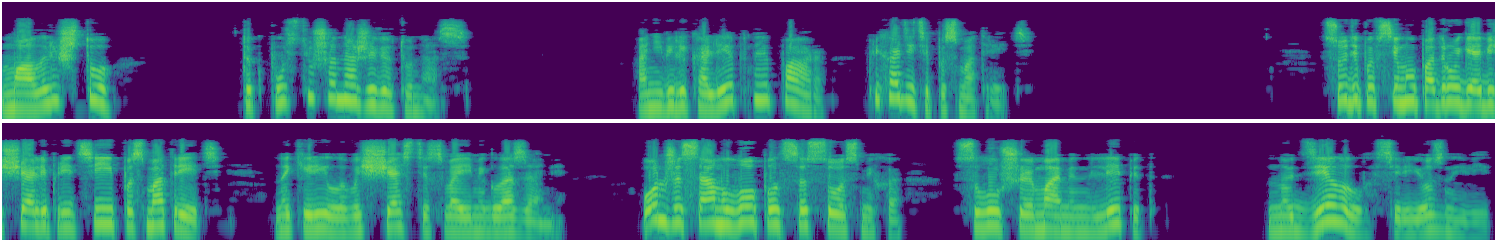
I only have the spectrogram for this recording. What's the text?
Мало ли что, так пусть уж она живет у нас. Они великолепная пара, приходите посмотреть. Судя по всему, подруги обещали прийти и посмотреть на Кириллова счастье своими глазами. Он же сам лопался со смеха, слушая мамин лепет, но делал серьезный вид.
